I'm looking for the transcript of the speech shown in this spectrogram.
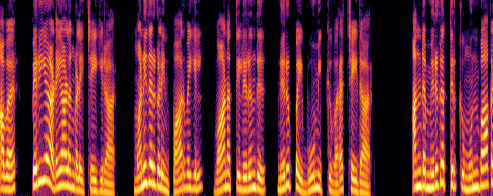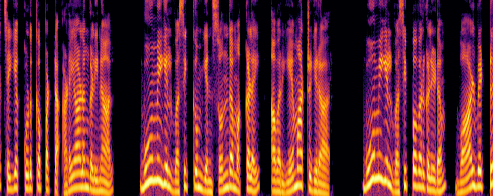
அவர் பெரிய அடையாளங்களைச் செய்கிறார். மனிதர்களின் பார்வையில் வானத்திலிருந்து நெருப்பை பூமிக்கு வரச் செய்தார். அந்த மிருகத்திற்கு முன்பாகச் செய்யக் கொடுக்கப்பட்ட அடையாளங்களினால் பூமியில் வசிக்கும் என் சொந்த மக்களை அவர் ஏமாற்றுகிறார். பூமியில் வசிப்பவர்களிடம் வாழ்வெட்டு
